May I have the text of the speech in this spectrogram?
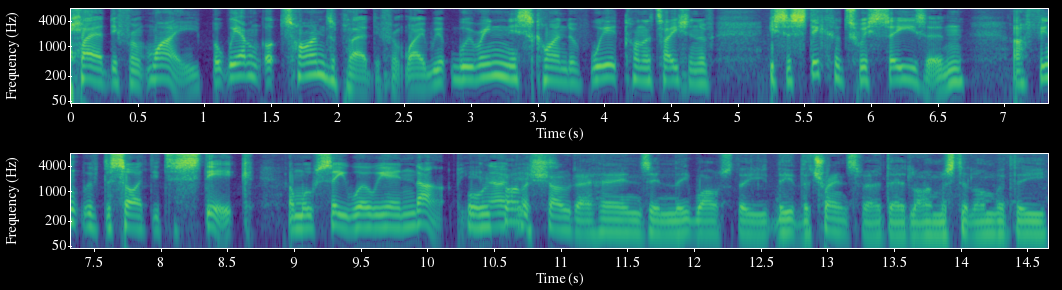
play a different way, but we haven't got time to play a different way. We, we're in this kind of weird connotation of it's a stick or twist season. I think we've decided to stick, and we'll see where we end up. Well, you we kind of showed our hands in the whilst the, the, the transfer deadline was still on with the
